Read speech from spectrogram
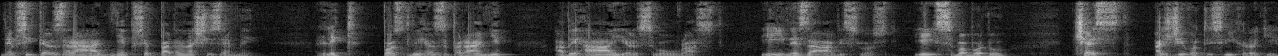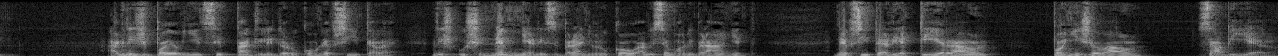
Nepřítel zrádně přepadl naši zemi. Lid pozdvihl zbraň, aby hájil svou vlast, její nezávislost, její svobodu, čest a životy svých rodin. A když bojovníci padli do rukou nepřítele, když už neměli zbraň v rukou, aby se mohli bránit, nepřítel je týral, ponižoval, zabíjel.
